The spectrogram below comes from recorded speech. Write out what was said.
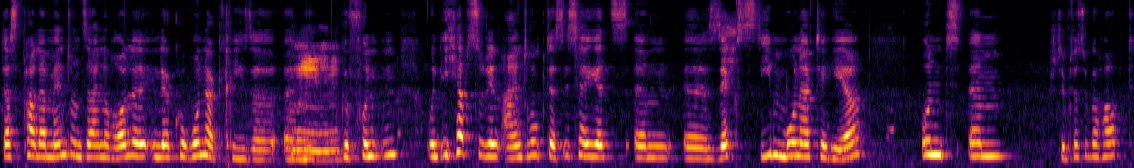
das Parlament und seine Rolle in der Corona-Krise ähm, Mhm. gefunden. Und ich habe so den Eindruck, das ist ja jetzt ähm, äh, sechs, sieben Monate her. Und ähm, stimmt das überhaupt?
